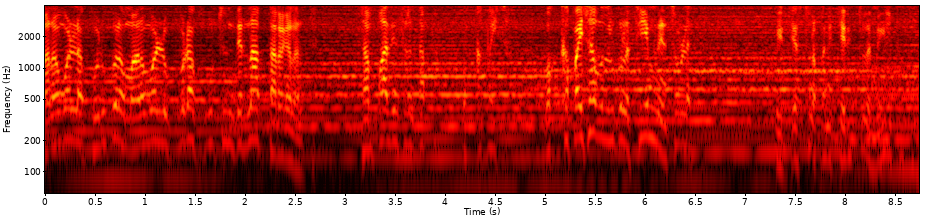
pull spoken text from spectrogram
మనవాళ్ళ కొడుకుల మనవాళ్ళు కూడా కూర్చుని తిన్నా తరగనంత. సంపాదించడం తప్ప ఒక్క పైసా. ఒక్క పైసా వదులుకున్న సీఎం నేను చూడలేదు. సార్ మీరు చేస్తున్న పని చరిత్రలో మిగిలిపోతుంది.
